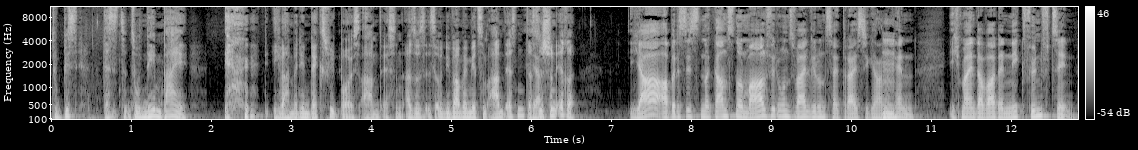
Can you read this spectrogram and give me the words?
Du bist, das ist so nebenbei. ich war mit den Backstreet Boys Abendessen. Also es ist, die waren bei mir zum Abendessen. Das ja. ist schon irre. Ja, aber das ist ganz normal für uns, weil wir uns seit 30 Jahren mhm. kennen. Ich meine, da war der Nick 15.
